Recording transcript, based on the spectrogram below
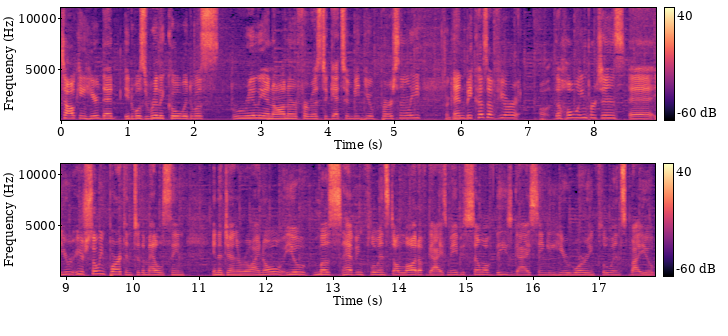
talking here that it was really cool. It was really an honor for us to get to meet you personally, Thank you. and because of your uh, the whole importance, uh, you're you're so important to the metal scene in a general. I know you must have influenced a lot of guys. Maybe some of these guys singing here were influenced by you.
